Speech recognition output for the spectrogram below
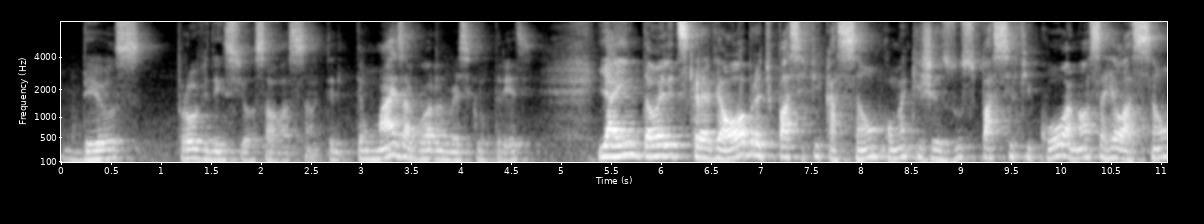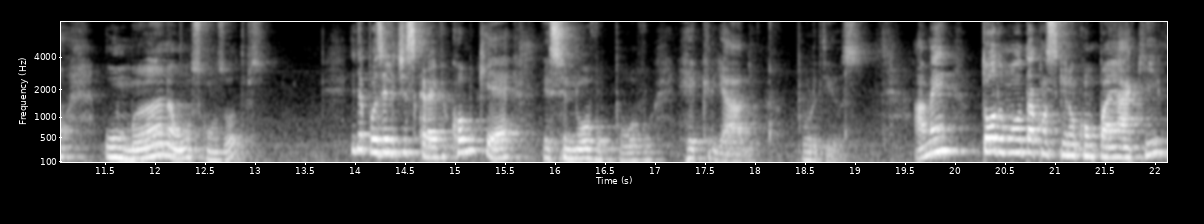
Deus providenciou salvação. Então, tem mais agora no versículo 13. E aí então ele descreve a obra de pacificação, como é que Jesus pacificou a nossa relação humana uns com os outros. E depois ele descreve como que é esse novo povo recriado por Deus. Amém? Todo mundo está conseguindo acompanhar aqui?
